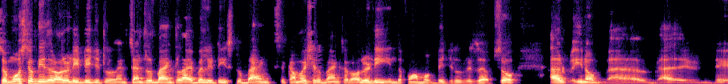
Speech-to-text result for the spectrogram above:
so most of these are already digital and central bank liabilities to banks commercial banks are already in the form of digital reserves so uh, you know, uh, uh, the,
